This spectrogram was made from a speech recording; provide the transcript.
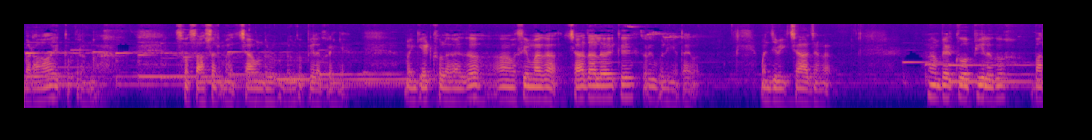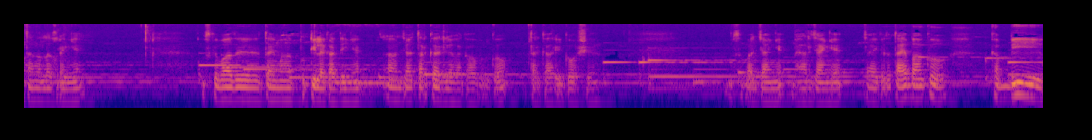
بڑا ایک کپ رنگا سو ساسر گے باتیں لگ رہیں گے اس کے بعد طیبہ پٹی لگا دیں گے ہاں جا ترکاری لگا بول کو، ترکاری گوشت۔ اس کے بعد جائیں گے، باہر جائیں گے۔ جائے گا تو طیبہ کو کبھی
